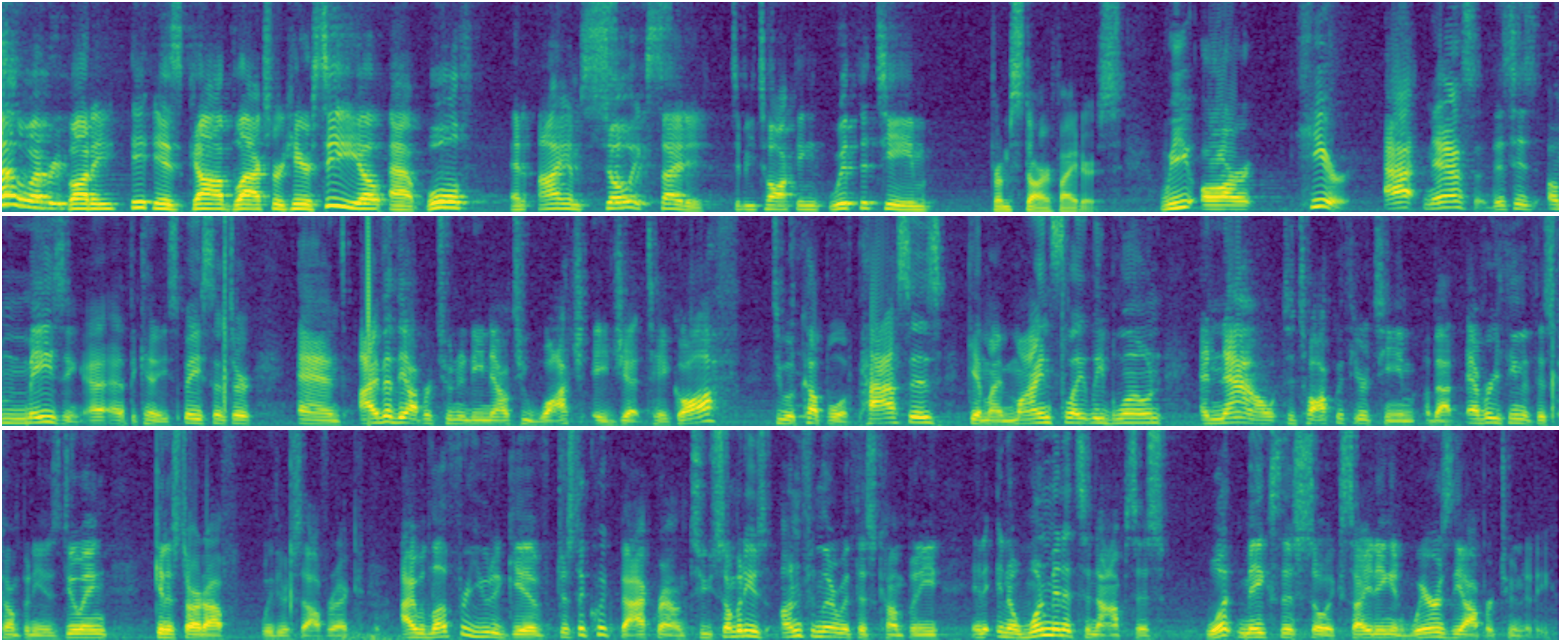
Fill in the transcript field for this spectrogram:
Hello, everybody. It is God Blacksburg here, CEO at Wolf, and I am so excited to be talking with the team from Starfighters. We are here at NASA. This is amazing at, at the Kennedy Space Center, and I've had the opportunity now to watch a jet take off, do a couple of passes, get my mind slightly blown, and now to talk with your team about everything that this company is doing. Going to start off with yourself, Rick. I would love for you to give just a quick background to somebody who's unfamiliar with this company in, in a one minute synopsis. What makes this so exciting and where is the opportunity?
